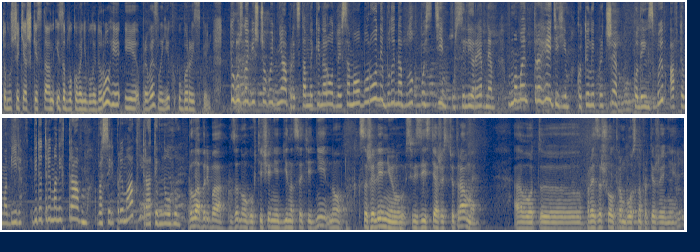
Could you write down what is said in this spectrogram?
тому що тяжкий стан і заблоковані були дороги, і привезли їх у Бориспіль. Того зловіщого дня представники народної самооборони були на блокпості у селі Ревне. В момент трагедії котили причеп, коли їх збив автомобіль. Від отриманих травм Василь Примак втратив ногу. Была борьба за ногу в течение 11 дней, но, к сожалению, в связи с тяжестью травмы а вот, э, произошел тромбоз на протяжении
